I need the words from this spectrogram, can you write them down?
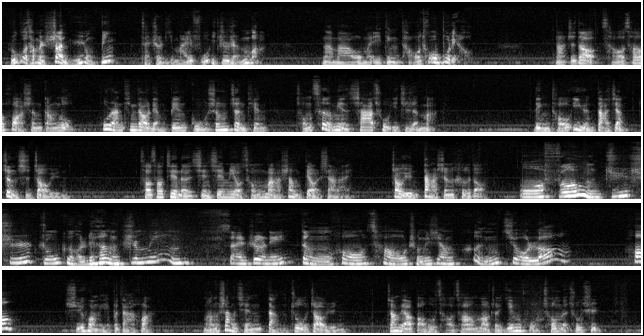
如果他们善于用兵，在这里埋伏一支人马，那么我们一定逃脱不了。”哪知道曹操话声刚落，忽然听到两边鼓声震天，从侧面杀出一支人马。领头一员大将正是赵云。曹操见了，险些没有从马上掉了下来。赵云大声喝道：“我奉军师诸葛亮之命，在这里等候曹丞相很久了。”好，徐晃也不答话，忙上前挡住赵云。张辽保护曹操，冒着烟火冲了出去。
